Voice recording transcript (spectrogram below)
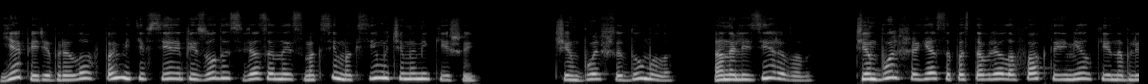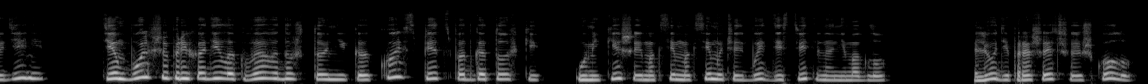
Я перебрала в памяти все эпизоды, связанные с Максим Максимовичем и Микишей. Чем больше думала, анализировала, чем больше я сопоставляла факты и мелкие наблюдения, тем больше приходила к выводу, что никакой спецподготовки у Микиши и Максима Максимовича быть действительно не могло. Люди, прошедшие школу,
